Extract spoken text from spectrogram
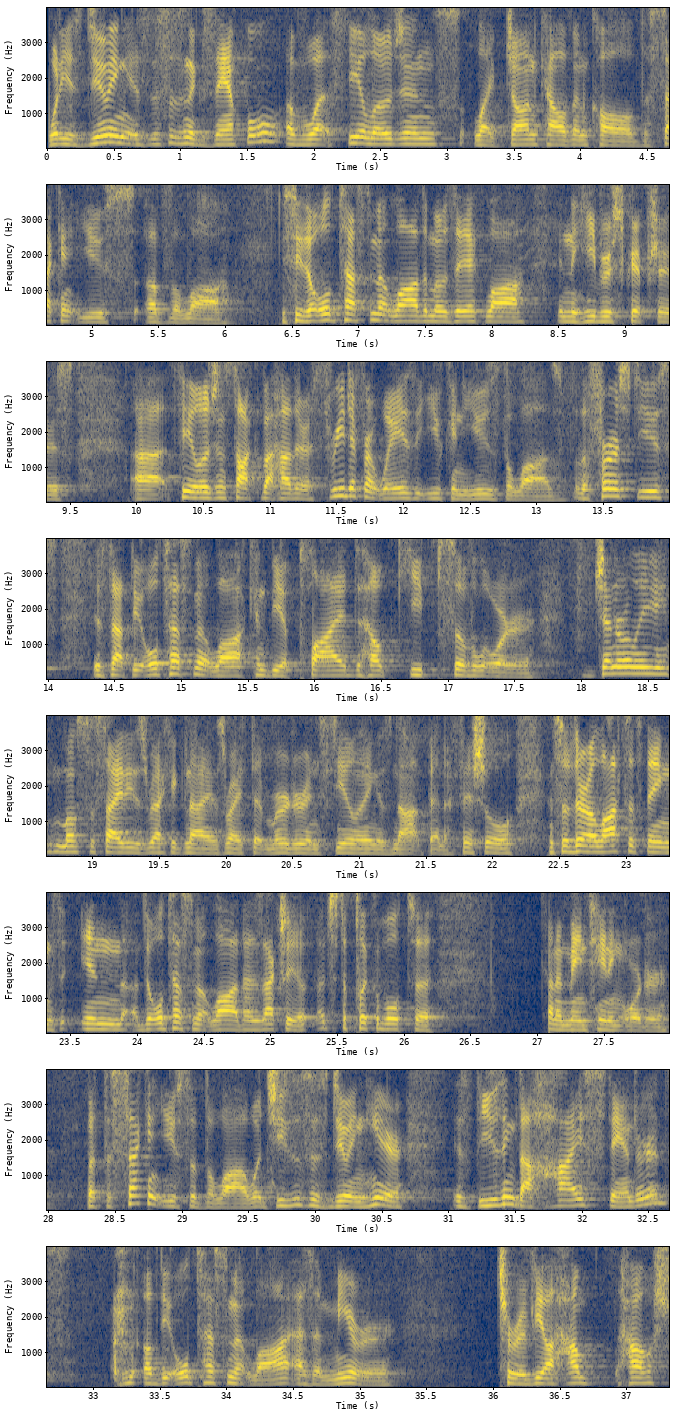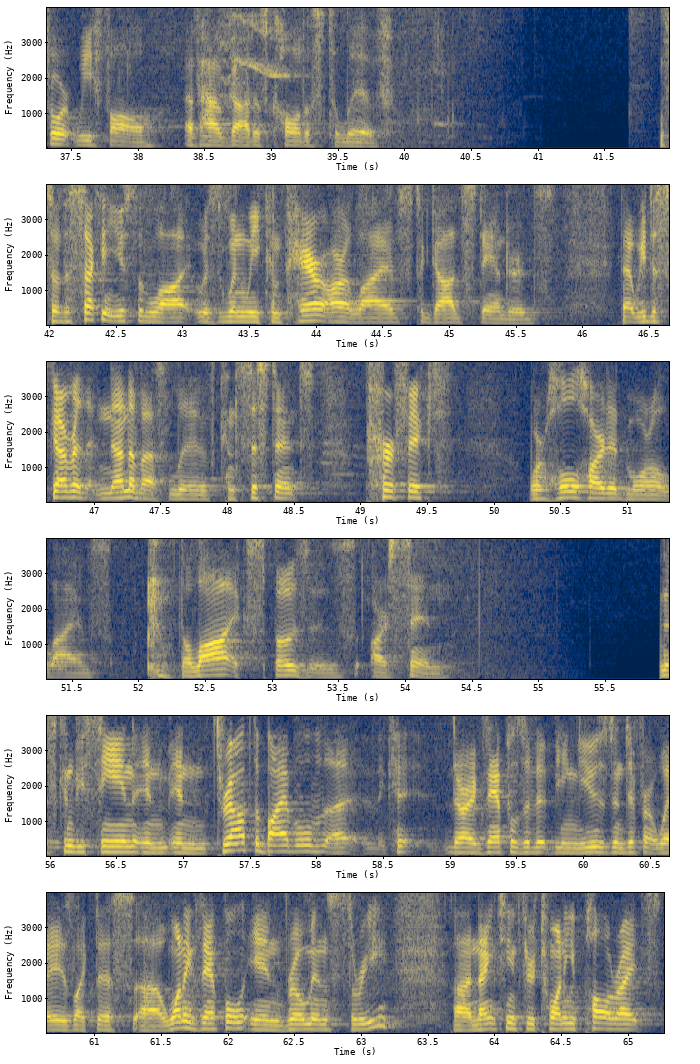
what he's doing is this is an example of what theologians like John Calvin call the second use of the law. You see, the Old Testament law, the Mosaic law in the Hebrew scriptures, uh, theologians talk about how there are three different ways that you can use the laws. The first use is that the Old Testament law can be applied to help keep civil order. Generally, most societies recognize, right, that murder and stealing is not beneficial. And so there are lots of things in the Old Testament law that is actually just applicable to kind of maintaining order. But the second use of the law, what Jesus is doing here, is using the high standards of the Old Testament law as a mirror to reveal how, how short we fall of how God has called us to live. And so the second use of the law was when we compare our lives to God's standards, that we discover that none of us live consistent, perfect, or wholehearted moral lives. the law exposes our sin. And this can be seen in, in throughout the Bible. Uh, there are examples of it being used in different ways like this. Uh, one example in Romans 3, uh, 19 through 20, Paul writes,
